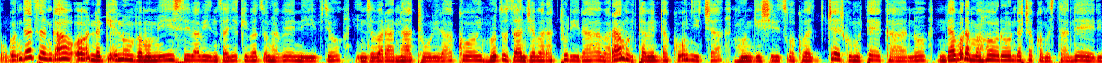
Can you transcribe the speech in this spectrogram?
ubwo ngaze ngaho oh, nagiye numva mu minsi babinzanye ku bibazo nka bene ibyo inzu barantaturira ko impuzu zanje baraturira barankubita benda kunyica mpungishirizwa ku bajejwe umutekano ndabura amahoro ndaca kwa musitanteri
